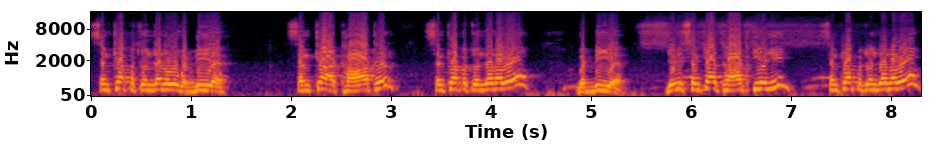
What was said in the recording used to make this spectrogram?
ਸੰਖਿਆ 55 ਨਾਲੋਂ ਵੱਡੀ ਹੈ। ਸੰਖਿਆ 68 ਸੰਖਿਆ 55 ਨਾਲੋਂ ਵੱਡੀ ਹੈ। ਜਿਹੜੀ ਸੰਖਿਆ 68 ਕੀ ਹੈ ਜੀ? ਸੰਖਿਆ 55 ਨਾਲੋਂ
